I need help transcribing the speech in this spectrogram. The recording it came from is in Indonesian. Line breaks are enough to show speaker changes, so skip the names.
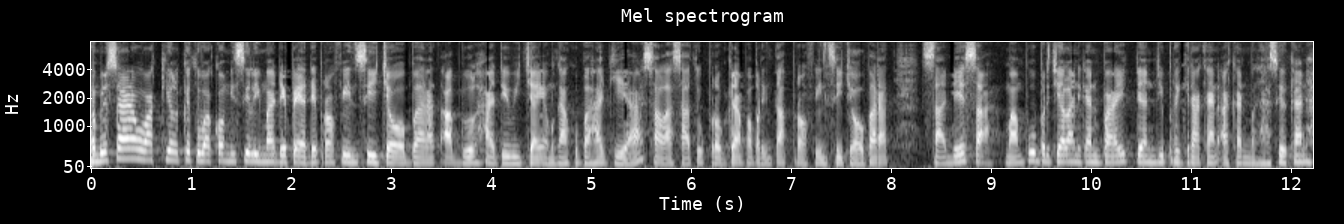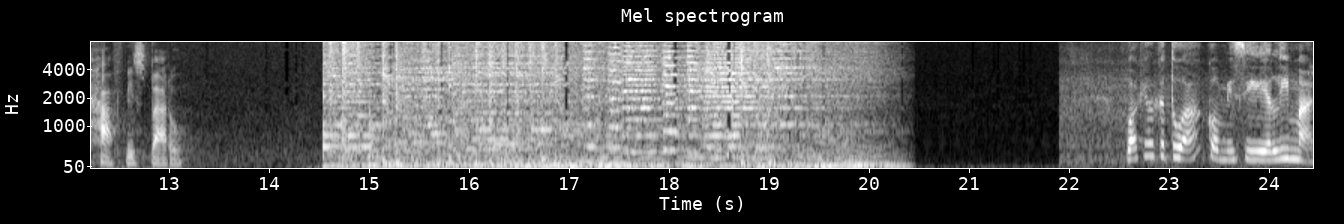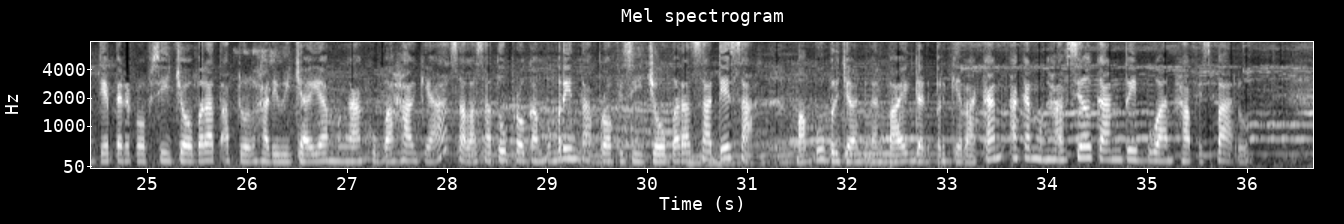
Pemirsa Wakil Ketua Komisi 5 DPRD Provinsi Jawa Barat Abdul Hadi Wijaya mengaku bahagia salah satu program pemerintah Provinsi Jawa Barat Sadesa mampu berjalan dengan baik dan diperkirakan akan menghasilkan hafiz baru.
Wakil Ketua Komisi 5 DPR Provinsi Jawa Barat Abdul Hadi Wijaya mengaku bahagia salah satu program pemerintah Provinsi Jawa Barat Sadesa mampu berjalan dengan baik dan diperkirakan akan menghasilkan ribuan hafiz baru.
